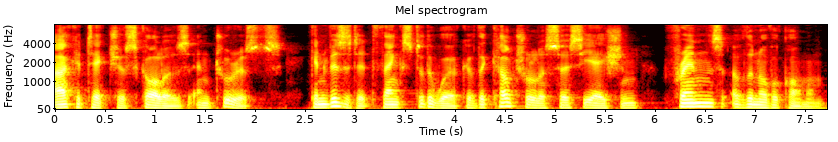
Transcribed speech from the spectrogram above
architecture scholars and tourists can visit it thanks to the work of the cultural association Friends of the Novocomum.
